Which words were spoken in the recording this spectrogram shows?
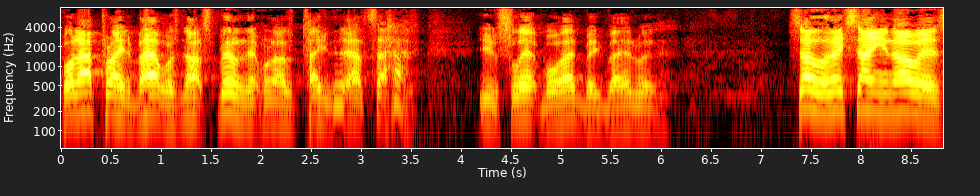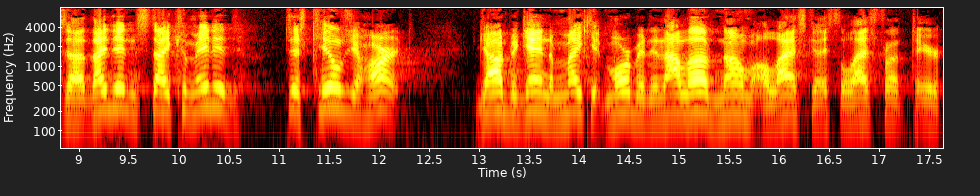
what I prayed about was not spilling it when I was taking it outside. You'd slept, boy, that'd be bad, wouldn't it? So the next thing you know is uh, they didn't stay committed. Just kills your heart. God began to make it morbid, and I love Nome, Alaska. It's the last frontier.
